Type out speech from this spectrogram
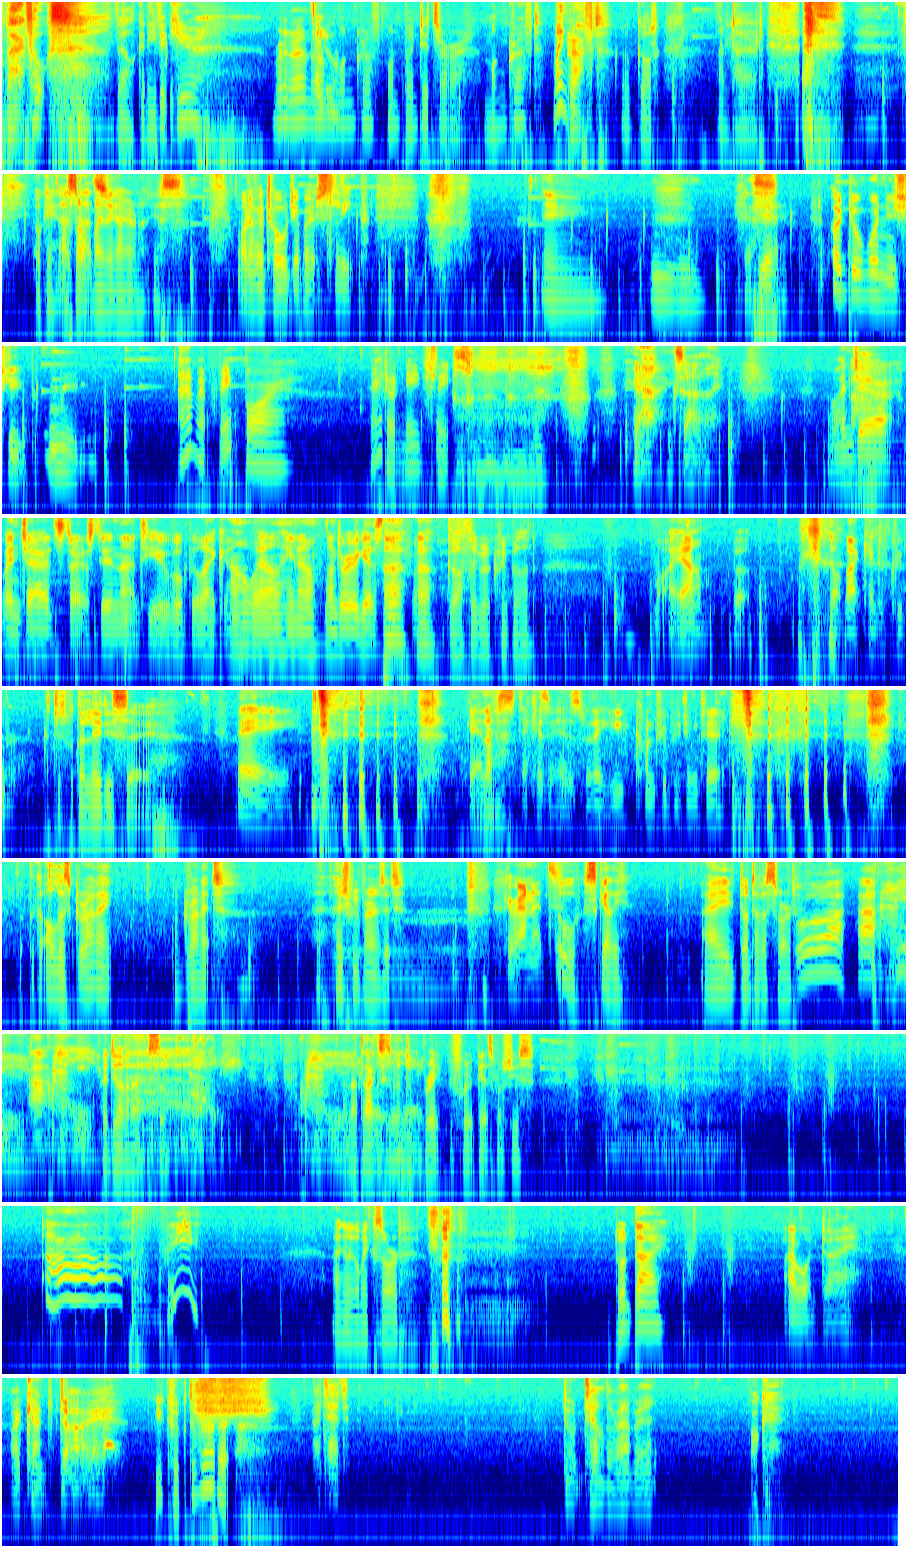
Welcome back, folks. Velkairiwyth here, running around Hello. on Minecraft 1.8 server. Minecraft? Minecraft! Oh god, I'm tired. okay, I'll That- start mining iron, yes. What have I told you about sleep? Eh, yes. Yeah. I don't want to sleep. I'm a big boy. I don't need sleep. Yeah, exactly. When Jared, when Jared starts doing that to you, we'll be like, oh well, you know, wonder where he gets that from. ah, God, I thought you were a creeper then. Well, I am, but not that kind of creeper. It's just what the ladies say. Hey, get enough stick as it is without you contributing to it. Look at all this granite. Or granite. How should we pronounce it? Granite. Oh, skelly. I don't have a sword. I do have an axe though. And that axe is going to break before it gets much use. Ah! Hey! I'm gonna go make a sword. Don't die. I won't die. I can't die. You cooked the rabbit. I did. Don't tell the rabbit. Okay.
